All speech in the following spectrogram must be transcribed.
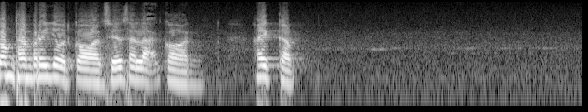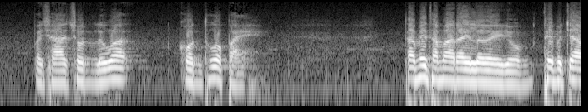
ต้องทำประโยชน์ก่อนเสียสละก่อนให้กับประชาชนหรือว่าคนทั่วไป ถ้าไม่ทำอะไรเลยโยมเทพเจ้า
